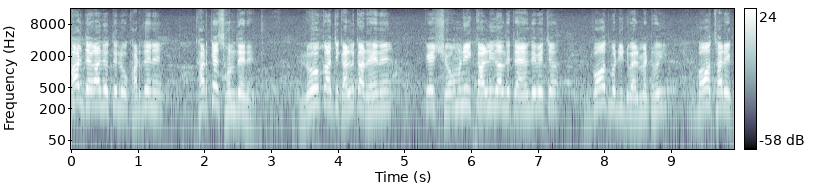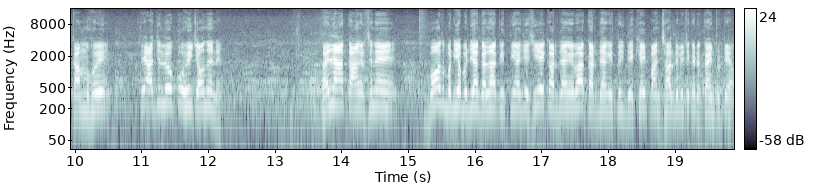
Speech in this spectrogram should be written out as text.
ਹਰ ਜਗ੍ਹਾ ਦੇ ਉੱਤੇ ਲੋਕ ਖੜਦੇ ਨੇ ਖੜ ਕੇ ਸੁਣਦੇ ਨੇ। ਲੋਕ ਅੱਜ ਗੱਲ ਕਰ ਰਹੇ ਨੇ ਕਿ ਸ਼੍ਰੋਮਣੀ ਅਕਾਲੀ ਦਲ ਦੇ ਟਾਈਮ ਦੇ ਵਿੱਚ ਬਹੁਤ ਵੱਡੀ ਡਿਵੈਲਪਮੈਂਟ ਹੋਈ, ਬਹੁਤ ਸਾਰੇ ਕੰਮ ਹੋਏ ਤੇ ਅੱਜ ਲੋਕ ਉਹੀ ਚਾਹੁੰਦੇ ਨੇ। ਪਹਿਲਾਂ ਕਾਂਗਰਸ ਨੇ ਬਹੁਤ ਵੱਡੀਆਂ ਵੱਡੀਆਂ ਗੱਲਾਂ ਕੀਤੀਆਂ ਜੀ, ਅਸੀਂ ਇਹ ਕਰ ਦਿਆਂਗੇ, ਵਾਹ ਕਰ ਦਿਆਂਗੇ। ਤੁਸੀਂ ਦੇਖਿਆ ਹੀ 5 ਸਾਲ ਦੇ ਵਿੱਚ ਇੱਕ ਡੱਕਾ ਨਹੀਂ ਟੁੱਟਿਆ।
